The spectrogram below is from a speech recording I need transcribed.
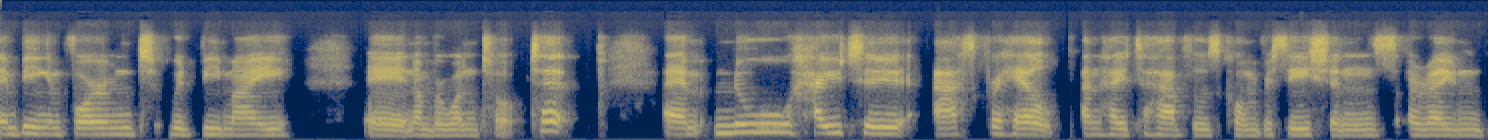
um, being informed would be my uh, number one top tip um, know how to ask for help and how to have those conversations around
